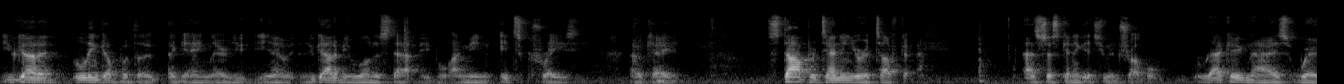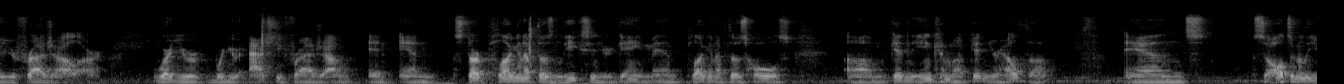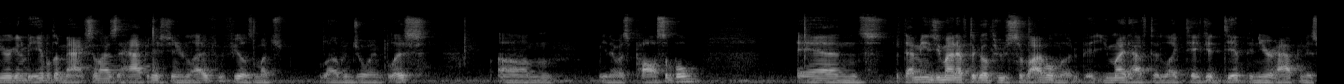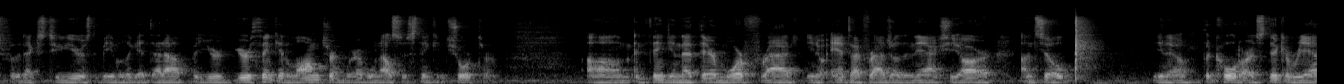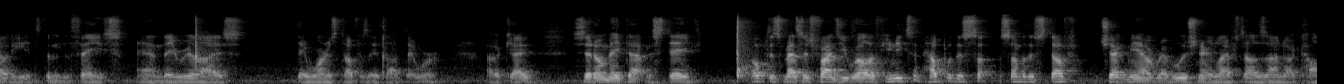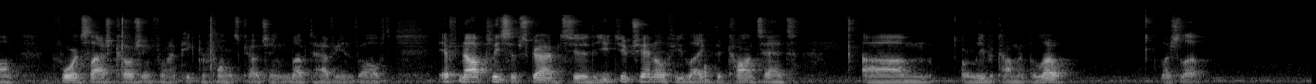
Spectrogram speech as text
You got to link up with a, a gang there. You you know you got to be willing to stab people. I mean, it's crazy Okay? Stop pretending you're a tough guy. That's just to get you in trouble. Recognize where you're fragile are, where you're where you're actually fragile, and and start plugging up those leaks in your game, man. Plugging up those holes, um, getting the income up, getting your health up, and so ultimately you're going to be able to maximize the happiness in your life and feel as much love and joy and bliss, um, you know, as possible. And but that means you might have to go through survival mode a bit. You might have to like take a dip in your happiness for the next two years to be able to get that up but you're you're thinking long term where everyone else is thinking short term um, and thinking that they're more fragile, you know, anti-fragile than they actually are until, you know, the cold hard stick of reality hits them in the face and they realize they weren't as tough as they thought they were. Okay, so don't make that mistake. Hope this message finds you well. If you need some help with this, some of this stuff, check me out revolutionarylifestyledesign.com forward slash coaching for my peak performance coaching. Love to have you involved. If not, please subscribe to the YouTube channel if you like the content um, or leave a comment below. Much love.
